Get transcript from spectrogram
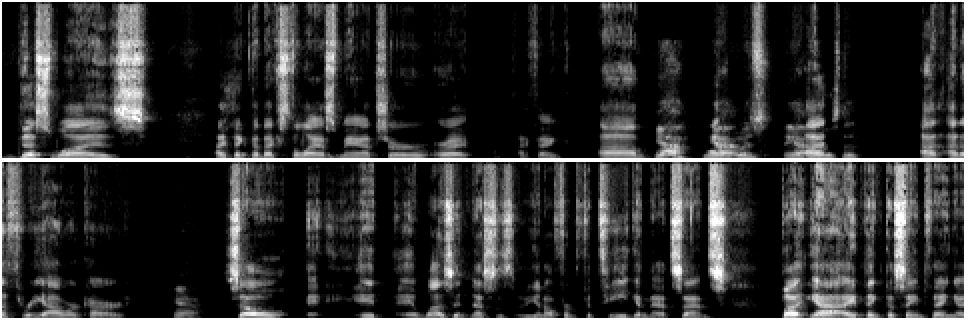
This was, I think, the next to last match, or, or I, I think. Um, yeah, yeah, it was. Yeah, on, it was the on, on a three hour card. Yeah. So it it wasn't necessarily you know from fatigue in that sense but yeah i think the same thing i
